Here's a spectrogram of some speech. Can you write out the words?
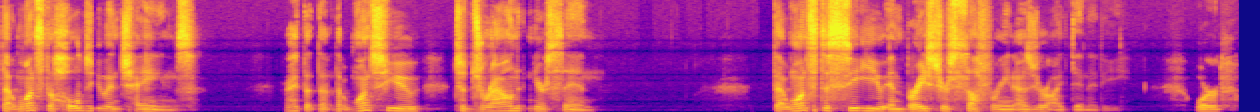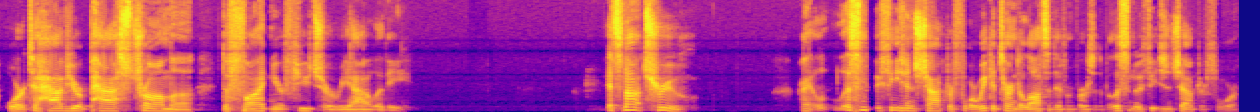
that wants to hold you in chains, right? That, that, that wants you to drown in your sin, that wants to see you embrace your suffering as your identity, or, or to have your past trauma define your future reality. It's not true. Right? Listen to Ephesians chapter 4. We could turn to lots of different verses, but listen to Ephesians chapter 4.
